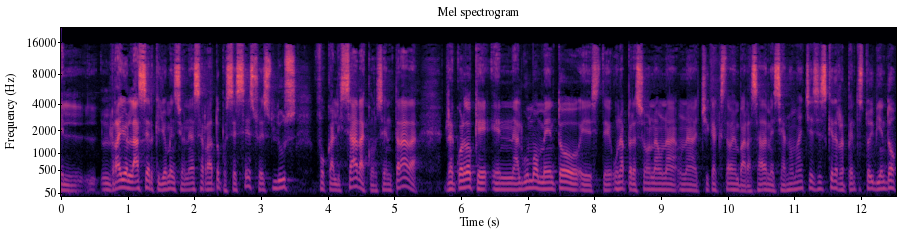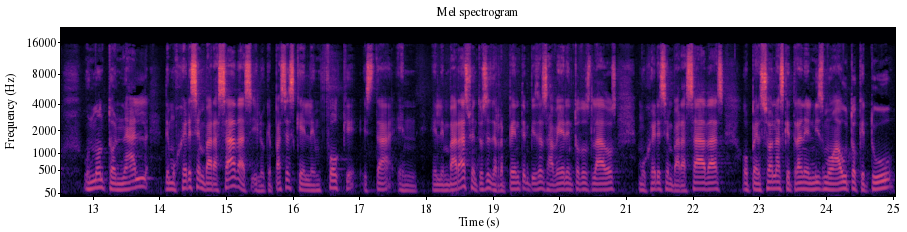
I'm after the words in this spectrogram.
El, rayo láser que yo mencioné hace rato, pues es eso, es luz focalizada, concentrada. Recuerdo que en algún momento este, una persona, una, una, chica que estaba embarazada, me decía, no manches, es que de repente estoy viendo un montonal de mujeres embarazadas y lo que pasa es que el enfoque está en el embarazo, entonces de repente empiezas a ver en todos lados mujeres embarazadas o personas que traen el mismo auto que tú,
